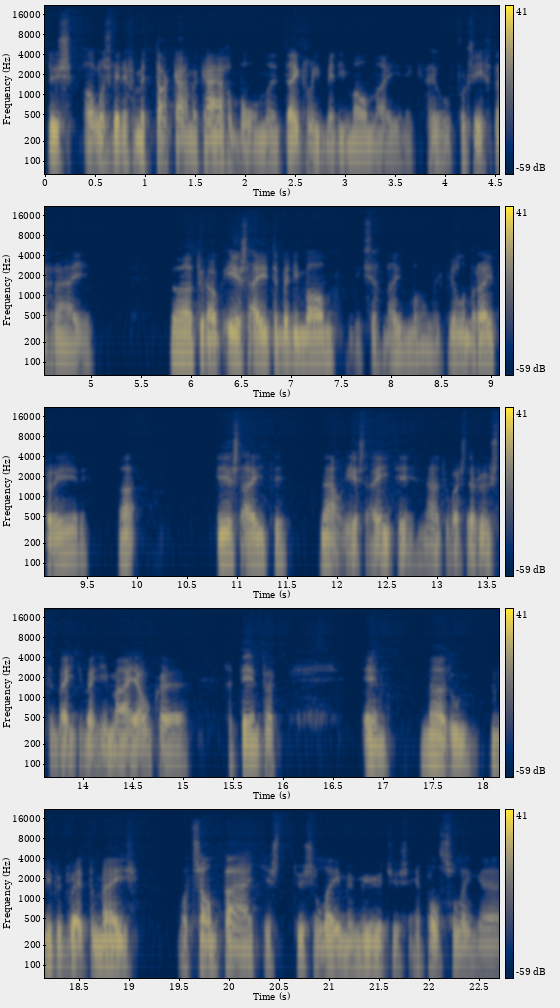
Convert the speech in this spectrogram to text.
Dus alles weer even met takken aan elkaar gebonden. En teken liep met die man mee. En ik heel voorzichtig rijden. Nou, toen ook eerst eten bij die man. Ik zeg, nee man, ik wil hem repareren. Nou, eerst eten. Nou, eerst eten. Nou, toen was de rust een beetje in mij ook uh, getemperd. En nou, toen liep ik weer mee. Wat zandpaadjes tussen leme muurtjes. En plotseling uh,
